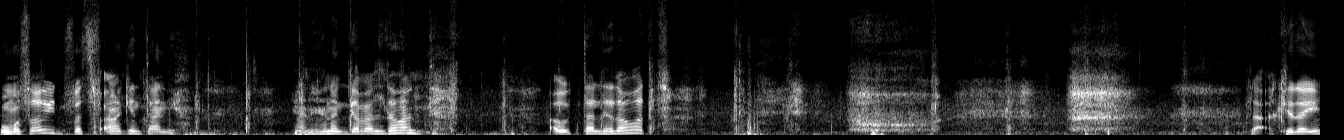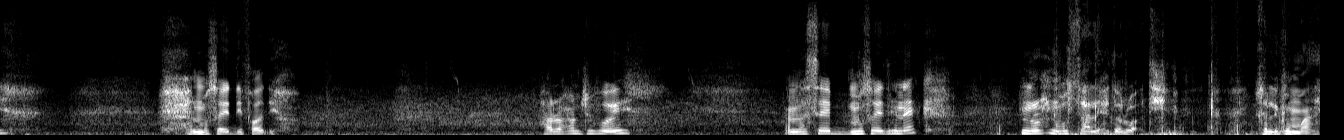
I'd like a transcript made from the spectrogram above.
ومصايد بس في أماكن تانية. يعني هنا الجبل دوت أو التل دوت. لا كده إيه؟ المصايد دي فاضية. هنروح نشوفوا إيه؟ أنا سايب مصايد هناك. نروح نبص عليها دلوقتي. خليكم معايا.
